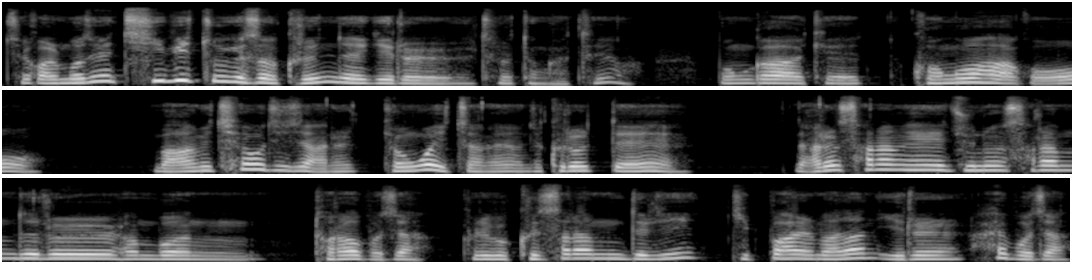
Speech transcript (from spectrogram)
제가 얼마 전에 TV 쪽에서 그런 얘기를 들었던 것 같아요. 뭔가 이렇게 공허하고 마음이 채워지지 않을 경우가 있잖아요. 이제 그럴 때 나를 사랑해 주는 사람들을 한번 돌아보자. 그리고 그 사람들이 기뻐할 만한 일을 해보자.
